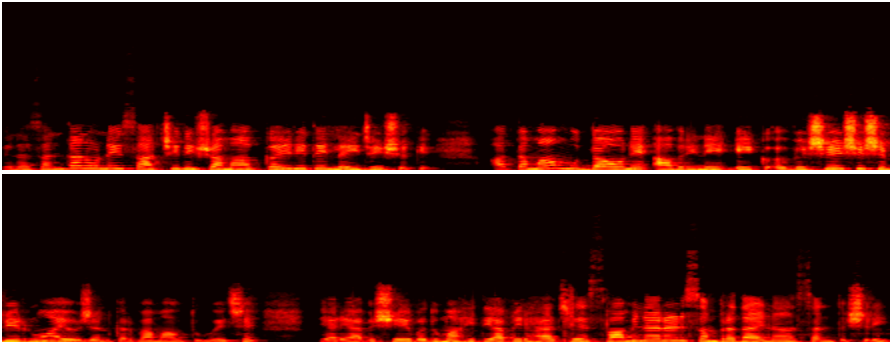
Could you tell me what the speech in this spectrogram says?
તેના સંતાનોને સાચી દિશામાં કઈ રીતે લઈ જઈ શકે? આ તમામ મુદ્દાઓને આવરીને એક વિશેષ શિબિરનું આયોજન કરવામાં આવતું હોય છે. ત્યારે આ વિશે વધુ માહિતી આપી રહ્યા છે સ્વામિનારાયણ સંપ્રદાયના સંતશ્રી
